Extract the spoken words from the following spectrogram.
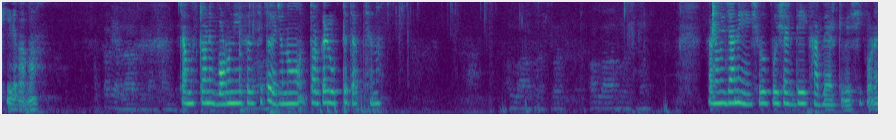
কী রে বাবা? চামচটা অনেক বড় নিয়ে ফেলছি তো এই জন্য তরকারি উঠতে চাচ্ছে না। কারণ আমি জানি শুধু পোশাক দিয়েই খাবে আর কি বেশি করে।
